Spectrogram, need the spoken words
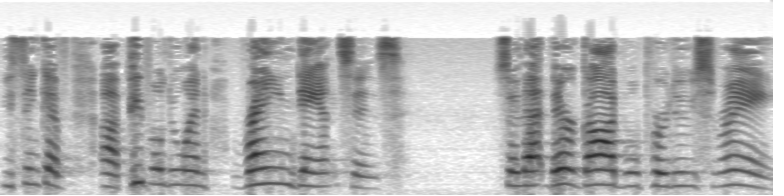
You think of uh, people doing rain dances so that their God will produce rain.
